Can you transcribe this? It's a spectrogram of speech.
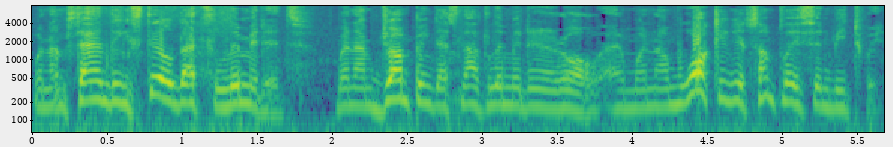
When I'm standing still, that's limited. When I'm jumping, that's not limited at all. And when I'm walking, it's someplace in between.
